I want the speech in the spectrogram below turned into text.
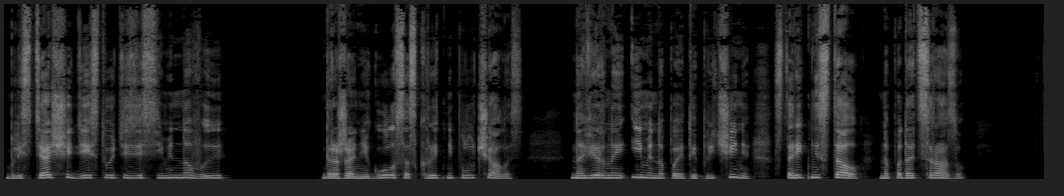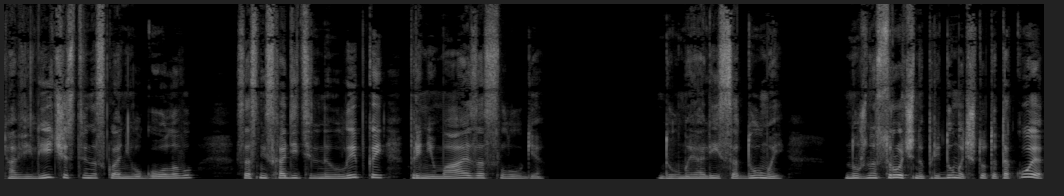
Блестяще действуете здесь именно вы. Дрожание голоса скрыть не получалось. Наверное, именно по этой причине старик не стал нападать сразу, а величественно склонил голову, со снисходительной улыбкой принимая заслуги. «Думай, Алиса, думай. Нужно срочно придумать что-то такое,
